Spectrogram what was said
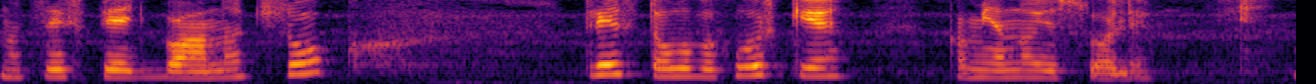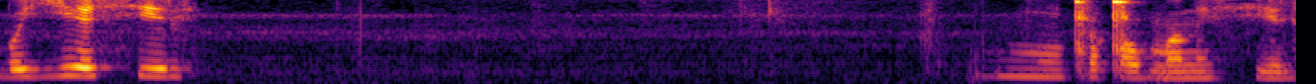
на цих 5 баночок 3 столових ложки кам'яної солі. Бо є сіль. Ну, така в мене сіль.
